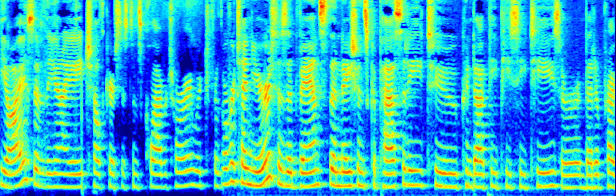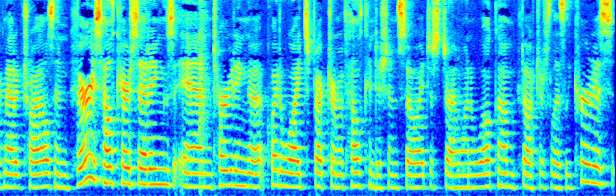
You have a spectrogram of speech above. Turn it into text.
PIs of the NIH Healthcare Systems Collaboratory, which for over 10 years has advanced the nation's capacity to conduct EPCTs or embedded pragmatic trials in various healthcare settings and targeting uh, quite a wide spectrum of health conditions. So I just I want to welcome Doctors Lesley Curtis,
